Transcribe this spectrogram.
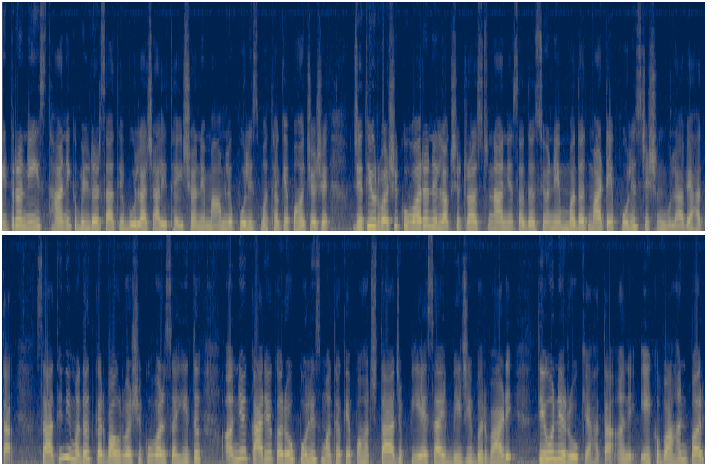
મિત્રની સ્થાનિક બિલ્ડર સાથે બોલાચાલી થઈ છે અને મામલો પોલીસ મથકે પહોંચ્યો છે જેથી ઉર્વશી કુંવર અને લક્ષ્ય ટ્રસ્ટના અન્ય સદસ્યોને મદદ માટે પોલીસ સ્ટેશન બોલાવ્યા હતા. સાથીની મદદ કરવા ઉર્વશી કુંવર સહિત અન્ય કાર્યકરો પોલીસ મથકે પહોંચતા જ પીએસઆઈ બીજી ભરવાડે તેઓને રોક્યા હતા અને એક વાહન પર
